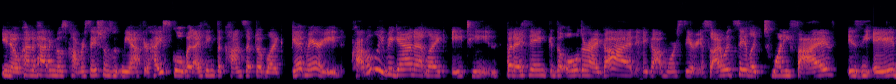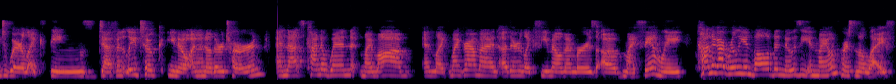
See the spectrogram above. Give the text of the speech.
you know, kind of having those conversations with me after high school, but I think the concept of like get married probably began at like 18. But I think the older I got, it got more serious. So I would say like 25 is the age where like things definitely took, you know, another turn. And that's kind of when my mom and like my grandma and other like female members of my family kind of got really involved and nosy in my own personal life.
